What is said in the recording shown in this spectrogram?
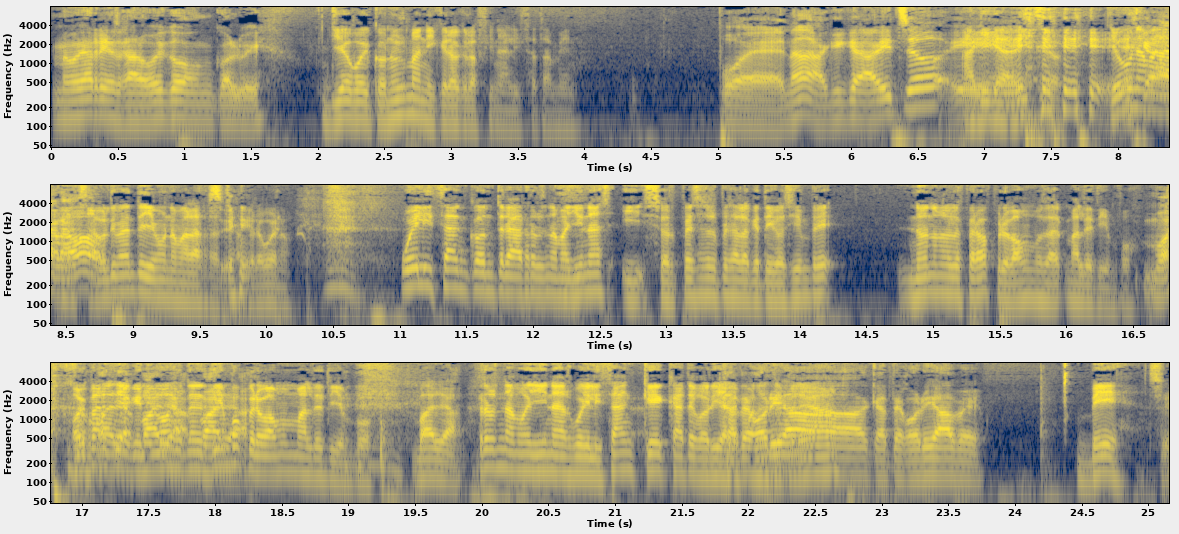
me voy a arriesgar, voy con Colby. Yo voy con Usman y creo que lo finaliza también. Pues nada, aquí queda dicho. Y... Aquí queda dicho. Llevo una mala racha. Últimamente llevo una mala racha, Sí. pero bueno. Weili Zhang contra Rosna Mayunas y sorpresa, sorpresa lo que te digo siempre. No, no nos lo esperamos, pero vamos mal de tiempo. Bueno, Hoy parecía vaya, que no íbamos a tener vaya. tiempo, pero vamos mal de tiempo. Vaya. Rosna Mayunas, Weili Zhang, ¿qué categoría? Categoría, categoría B. B. Sí.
